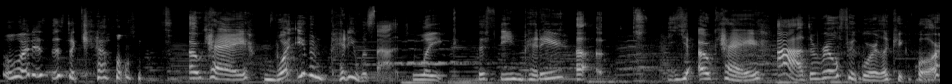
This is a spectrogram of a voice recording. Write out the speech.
what is this account? Okay, what even pity was that? Like, 15 pity? Uh, yeah, okay. Ah, the real figure we're looking for.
